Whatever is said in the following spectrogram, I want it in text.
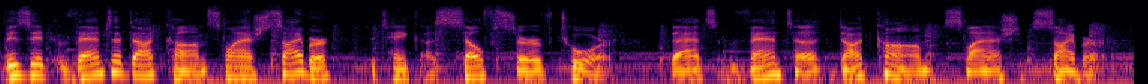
Visit vanta.com slash cyber to take a self serve tour. That's vanta.com slash cyber.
